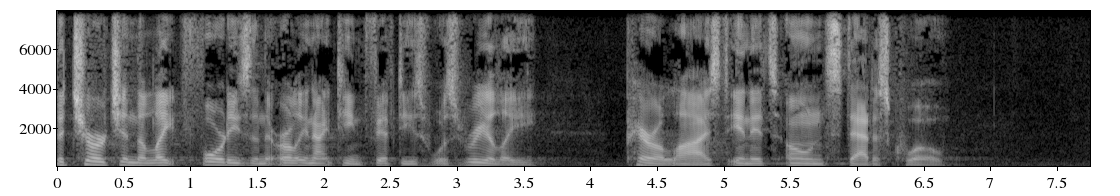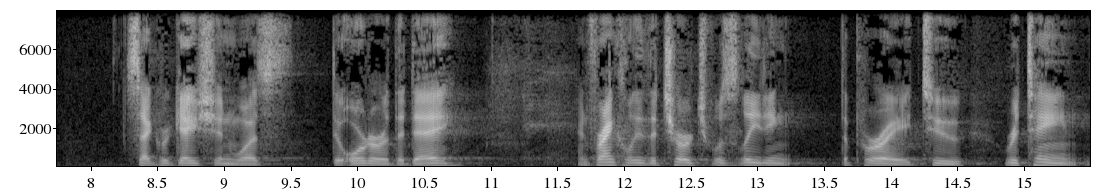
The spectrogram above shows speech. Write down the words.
the church in the late 40s and the early 1950s was really paralyzed in its own status quo. Segregation was the order of the day, and frankly, the church was leading the parade to retain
